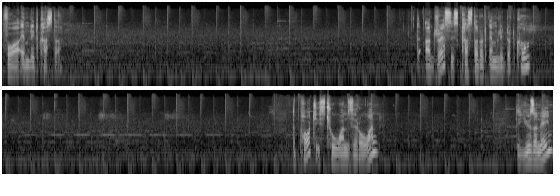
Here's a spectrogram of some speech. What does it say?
for our Emlid caster. The address is caster.emlid.com. The port is 2101. The username,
